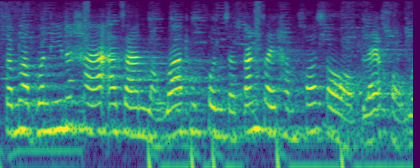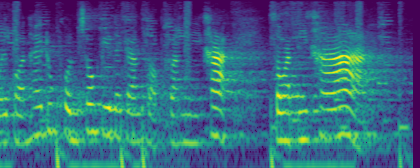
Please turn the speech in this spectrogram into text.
สำหรับวันนี้นะคะ อาจารย์หวังว่าทุกคนจะตั้งใจทำข้อสอบ และขออวยพรให้ทุกคนโชคดีในการสอบครั้งนี้ค่ะ สวัสดีค่ะ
